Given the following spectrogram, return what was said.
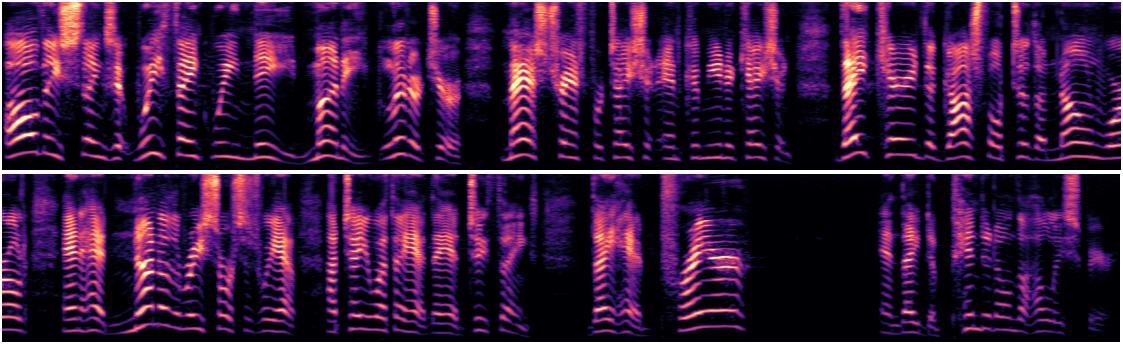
All these things that we think we need money, literature, mass transportation, and communication they carried the gospel to the known world and had none of the resources we have. I'll tell you what they had. They had two things they had prayer and they depended on the Holy Spirit.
